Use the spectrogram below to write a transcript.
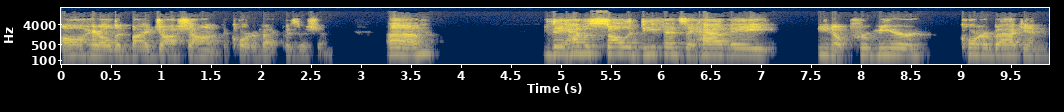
all heralded by Josh Allen at the quarterback position. Um, they have a solid defense. They have a you know premier cornerback in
